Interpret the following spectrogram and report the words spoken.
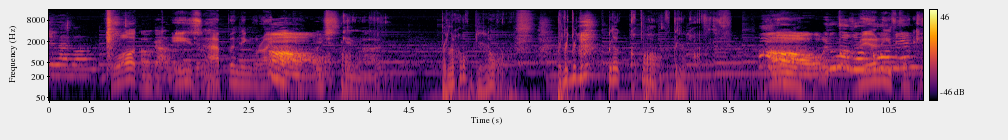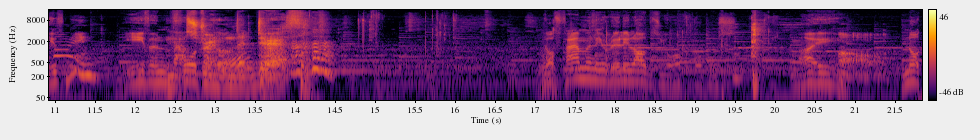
I touched. What Oh god. is happening right now? Oh. We just came out. Oh, we love all Really all forgive me? Even Now for strangled the to death. Your family really loves you, Octopus. I Oh. not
